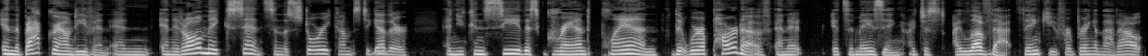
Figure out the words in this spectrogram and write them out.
in the background even and and it all makes sense and the story comes mm-hmm. together and you can see this grand plan that we're a part of and it it's amazing. I just I love that. Thank you for bringing that out.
